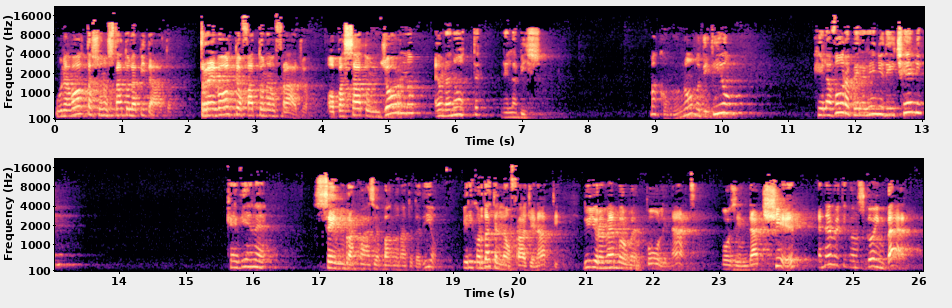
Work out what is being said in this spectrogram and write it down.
Una volta sono stato lapidato. Tre volte ho fatto naufragio. Ho passato un giorno e una notte nell'abisso. Ma come un uomo di Dio che lavora per il regno dei cieli, che viene, sembra quasi abbandonato da Dio. Vi ricordate il naufragio in Atti? Do you remember when Paul in Acts was in that ship and everything was going bad?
